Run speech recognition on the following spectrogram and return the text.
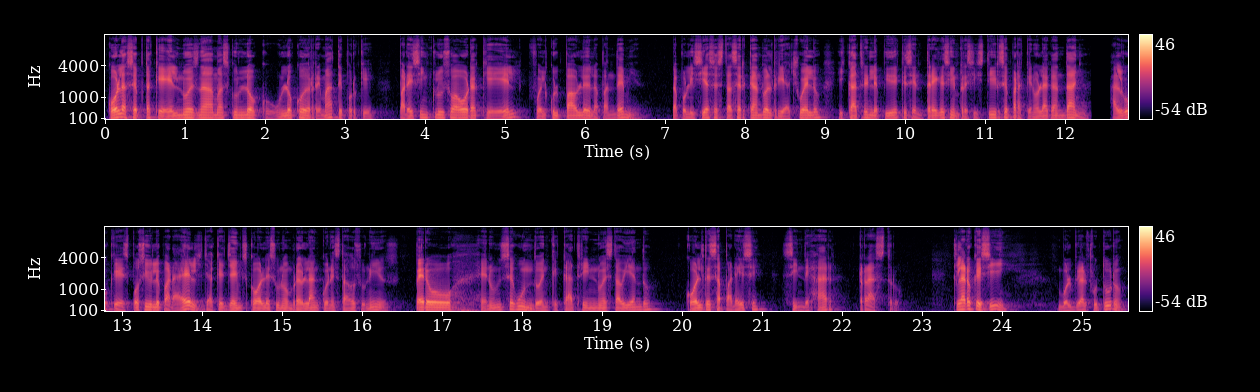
Cole acepta que él no es nada más que un loco, un loco de remate, porque parece incluso ahora que él fue el culpable de la pandemia. La policía se está acercando al riachuelo y Catherine le pide que se entregue sin resistirse para que no le hagan daño, algo que es posible para él, ya que James Cole es un hombre blanco en Estados Unidos. Pero en un segundo en que Catherine no está viendo, Cole desaparece sin dejar rastro. Claro que sí, volvió al futuro,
